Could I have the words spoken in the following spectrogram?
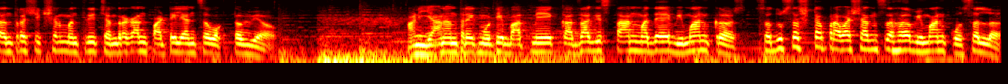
तंत्रशिक्षण मंत्री चंद्रकांत पाटील यांचं वक्तव्य. आणि यानंतर एक मोठी बातमी कझागिस्तानमध्ये विमान क्रश सदुसष्ट प्रवाशांसह विमान कोसळलं.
